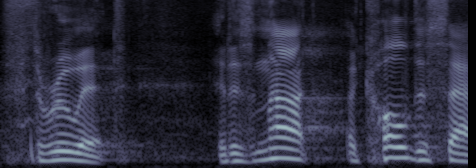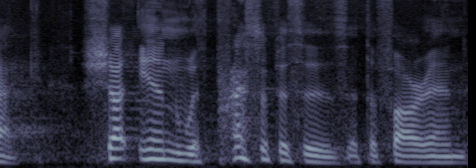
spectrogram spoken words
through it. It is not a cul de sac shut in with precipices at the far end,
